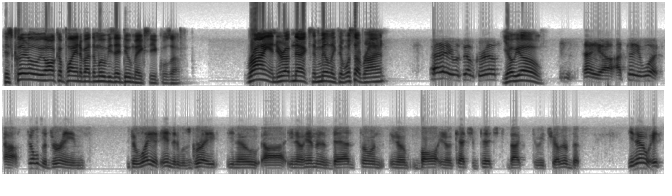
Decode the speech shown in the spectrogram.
Because clearly we all complain about the movies they do make sequels of. Ryan, you're up next in Millington. What's up, Ryan? Hey, what's up, Chris? Yo, yo. Hey, uh, I tell you what, uh, Field of Dreams, the way it ended was great. You know, uh, you know him and his dad throwing, you know, ball, you know, catch and pitch back to each other. But you know, it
